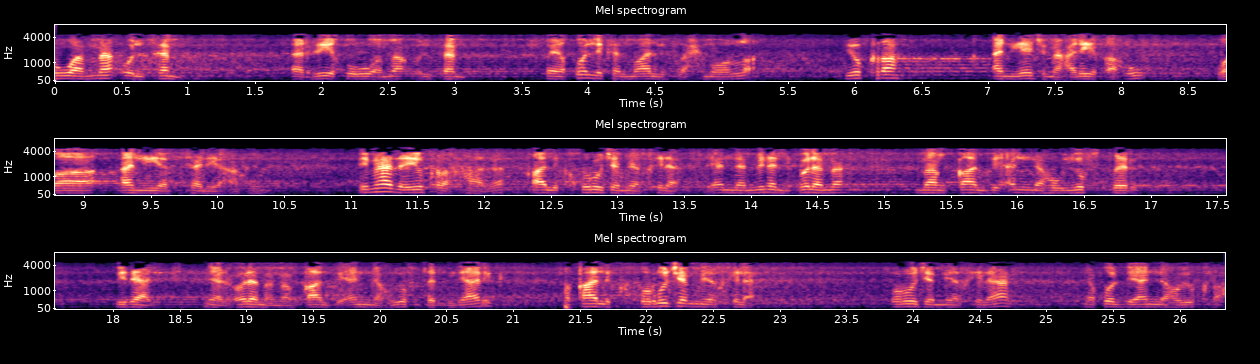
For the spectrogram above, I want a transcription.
هو ماء الفم. الريق هو ماء الفم. فيقول لك المؤلف رحمه الله يكره أن يجمع ريقه وأن يبتلعه. لماذا يكره هذا؟ قال لك خروجا من الخلاف لأن من العلماء من قال بأنه يفطر بذلك. من العلماء من قال بأنه يفطر بذلك فقال لك خروجا من الخلاف. خروجا من الخلاف نقول بأنه يكره.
